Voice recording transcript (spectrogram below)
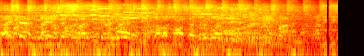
Дайте, дайте, дайте,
